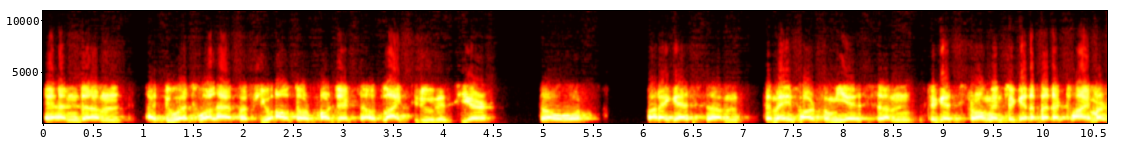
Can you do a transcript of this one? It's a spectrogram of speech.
And um, I do as well have a few outdoor projects I would like to do this year. So, but I guess um, the main part for me is um, to get strong and to get a better climber.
